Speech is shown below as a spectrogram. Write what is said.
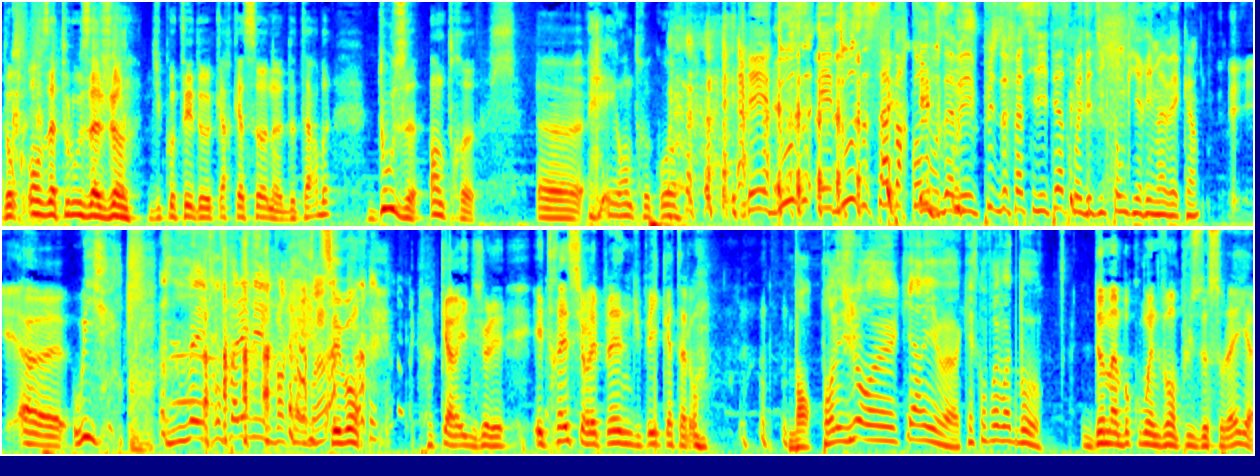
Donc 11 à Toulouse, à Jeun, du côté de Carcassonne, de Tarbes. 12 entre... Euh, et entre quoi Et 12, et 12 ça par contre, Et vous 12. avez plus de facilité à trouver des dictons qui riment avec. Hein. euh, Oui, Mais il trouve pas les villes par contre. hein. c'est bon. Karine, je l'ai. Et 13 sur les plaines du pays catalan. Bon, pour les jours euh, qui arrivent, qu'est-ce qu'on prévoit de beau? Demain, beaucoup moins de vent, plus de soleil.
